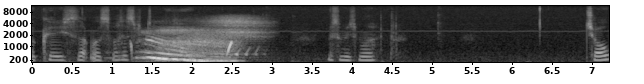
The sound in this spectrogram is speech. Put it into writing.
okay, ich sag mal, was ist mit dem? Müssen wir jetzt mal. Ciao.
